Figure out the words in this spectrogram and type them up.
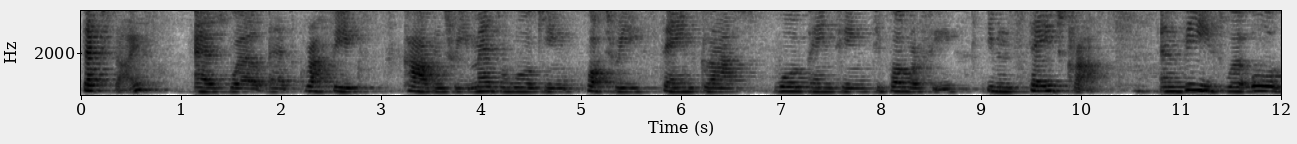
textiles as well as graphics, carpentry, metalworking, pottery, stained glass, wall painting, typography, even stagecrafts. And these were all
